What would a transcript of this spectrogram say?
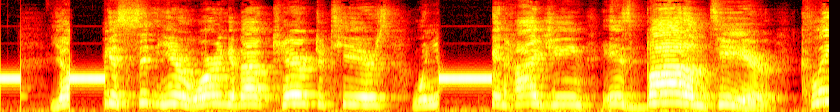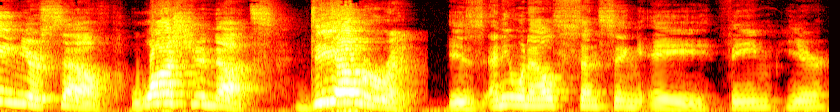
Yo is sitting here worrying about character tiers when your hygiene is bottom tier. Clean yourself. Wash your nuts. Deodorant. Is anyone else sensing a theme here?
